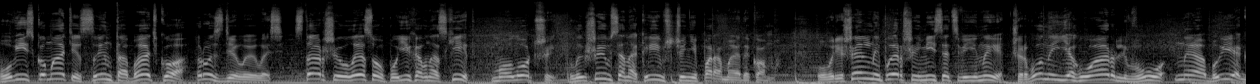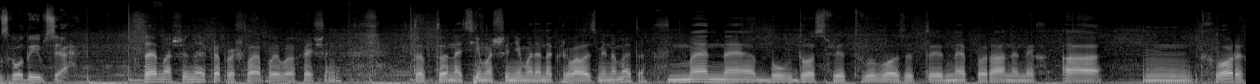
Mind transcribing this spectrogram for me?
У військоматі син та батько розділились. Старший Улесов поїхав на схід, молодший лишився на Київщині парамедиком. У вирішальний перший місяць війни червоний ягуар Льву неабияк згодився. Це машина, яка пройшла бойове хрещення. Тобто на цій машині мене накривали з міномета. У мене був досвід вивозити не поранених, а м, хворих.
